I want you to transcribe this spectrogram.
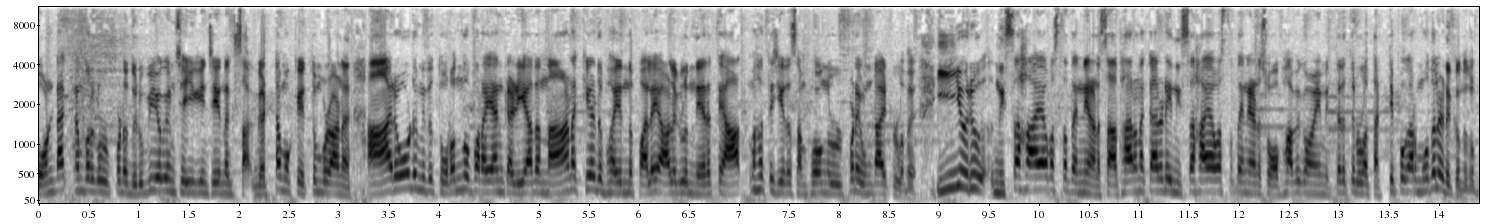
കോൺടാക്ട് നമ്പറുകൾ ഉൾപ്പെടെ ദുരുപയോഗം ചെയ്യുകയും ചെയ്യുന്ന ഘട്ടമൊക്കെ എത്തുമ്പോഴാണ് ആരോടും ഇത് തുറന്നു പറയാൻ കഴിയാതെ നാണക്കേട് ഭയന്ന് പല ആളുകളും നേരത്തെ ആത്മഹത്യ ചെയ്ത സംഭവങ്ങൾ ഉൾപ്പെടെ ഉണ്ടായിട്ടുള്ളത്. ഈ ഒരു നിസ്സഹായാവസ്ഥ തന്നെയാണ് സാധാരണക്കാരുടെ നിസ്സഹായാവസ്ഥ തന്നെയാണ് സ്വാഭാവികമായും ഇത്തരത്തിലുള്ള തട്ടിപ്പുകാർ മുതലെടുക്കുന്നതും.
